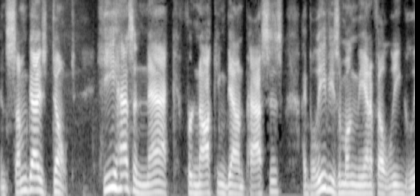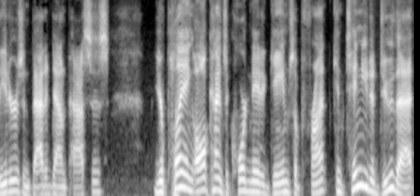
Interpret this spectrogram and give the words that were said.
and some guys don't. He has a knack for knocking down passes. I believe he's among the NFL league leaders in batted down passes. You're playing all kinds of coordinated games up front. Continue to do that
